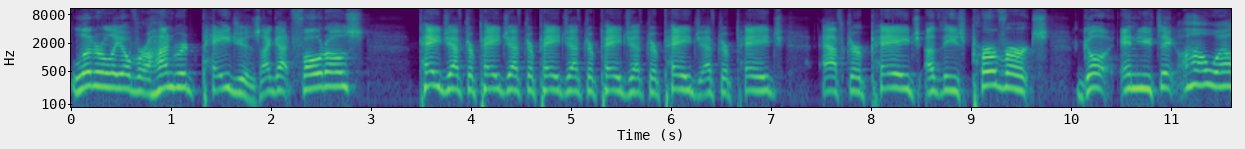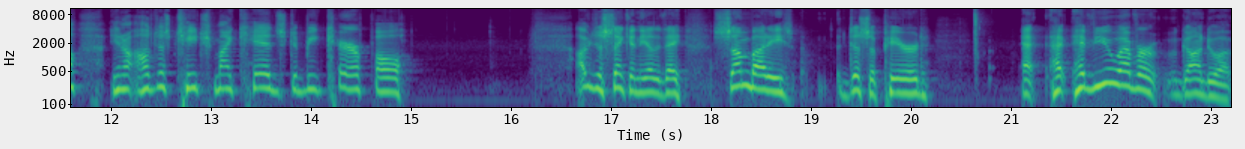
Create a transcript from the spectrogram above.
literally over a 100 pages. I got photos, page after page after page after page after page after page after page of these perverts go and you think, oh, well, you know, I'll just teach my kids to be careful. I was just thinking the other day, somebody disappeared. At, have you ever gone to a,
